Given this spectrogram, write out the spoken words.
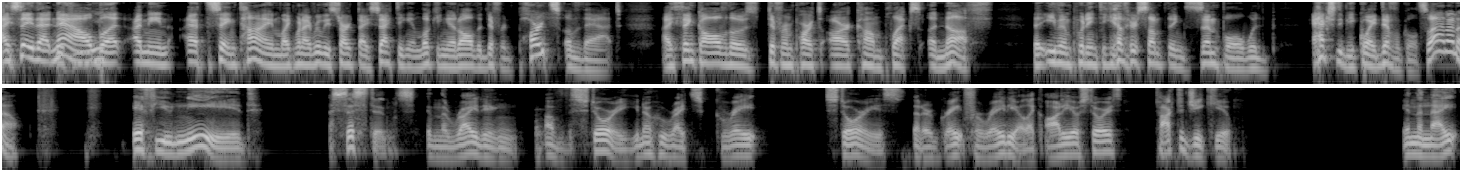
I say that now, need- but I mean, at the same time, like when I really start dissecting and looking at all the different parts of that, I think all of those different parts are complex enough that even putting together something simple would actually be quite difficult. So I don't know. if you need assistance in the writing of the story, you know who writes great stories that are great for radio, like audio stories? Talk to GQ. In the night,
